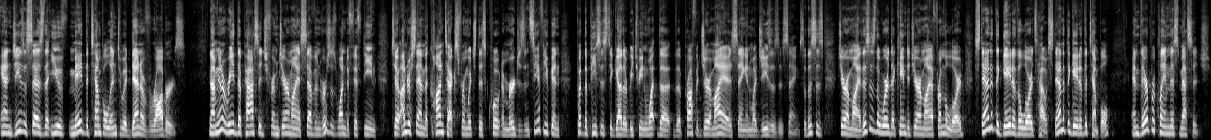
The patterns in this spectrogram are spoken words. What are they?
And Jesus says that you've made the temple into a den of robbers. Now, I'm going to read the passage from Jeremiah 7, verses 1 to 15, to understand the context from which this quote emerges and see if you can put the pieces together between what the, the prophet Jeremiah is saying and what Jesus is saying. So, this is Jeremiah. This is the word that came to Jeremiah from the Lord Stand at the gate of the Lord's house, stand at the gate of the temple, and there proclaim this message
